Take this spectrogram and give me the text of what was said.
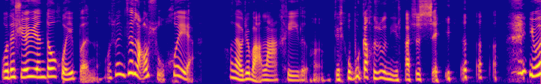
我的学员都回本了。我说你这老鼠会啊！后来我就把他拉黑了哈，对，我不告诉你他是谁，因为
